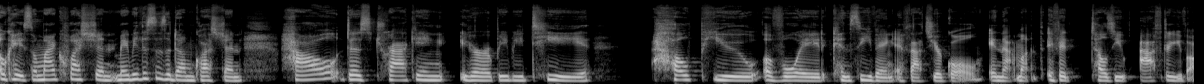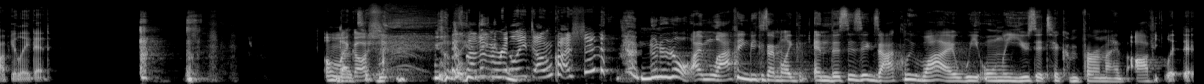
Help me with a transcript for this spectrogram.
Okay, so my question maybe this is a dumb question. How does tracking your BBT help you avoid conceiving if that's your goal in that month, if it tells you after you've ovulated? Oh my That's, gosh. is that a really dumb question? No, no, no. I'm laughing because I'm like, and this is exactly why we only use it to confirm I've ovulated.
